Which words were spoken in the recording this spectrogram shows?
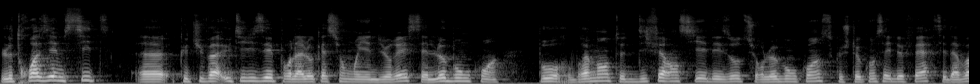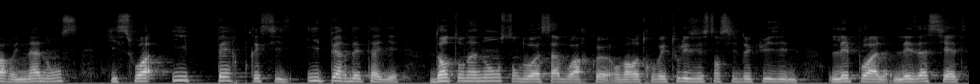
Le troisième site euh, que tu vas utiliser pour la location moyenne durée, c'est Le Bon Coin. Pour vraiment te différencier des autres sur Le Bon Coin, ce que je te conseille de faire, c'est d'avoir une annonce qui soit hyper précise, hyper détaillée. Dans ton annonce, on doit savoir qu'on va retrouver tous les ustensiles de cuisine, les poêles, les assiettes.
